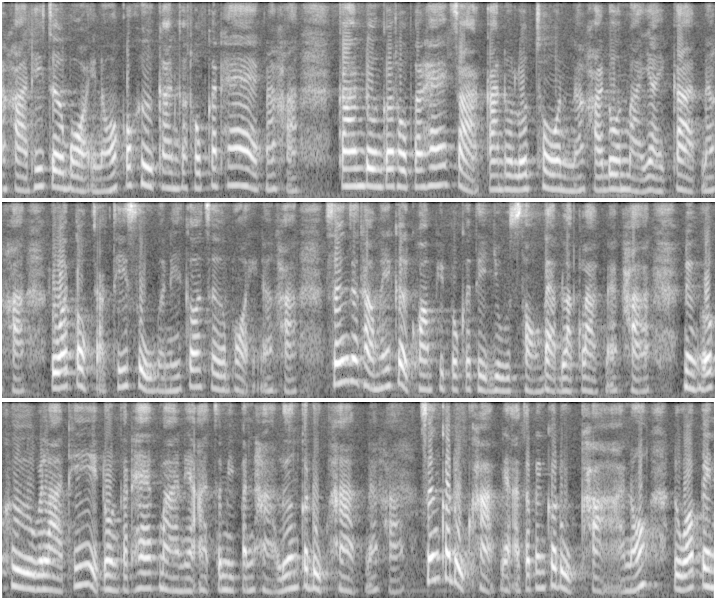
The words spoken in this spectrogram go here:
นะคะ ที่เจอบ่อยเนาะก็คือการกระทบกระแทกนะคะ การโดนกระทบกระแทกจากการโดนรถชนนะคะ โดนหมาใหญ่กัดนะคะ หรือว่าตกจากที่สูงอันนี้ก็เจอบ่อยนะคะ ซึ่งจะทำให้เกิดความผิดปกติอยู่ 2 แบบหลักๆนะคะหนึ่งก็คือเวลาที่โดนกระแทกมาเนี่ยอาจจะมีปัญหาเรื่องกระดูกหักนะคะ ซึ่งกระดูกหักเนี่ยอาจจะเป็นกระดูกขาเนาะหรือว่าเป็น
